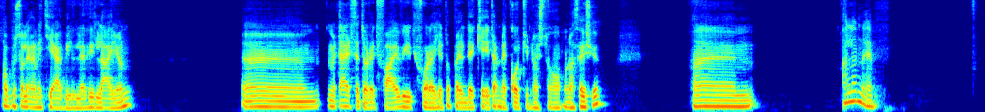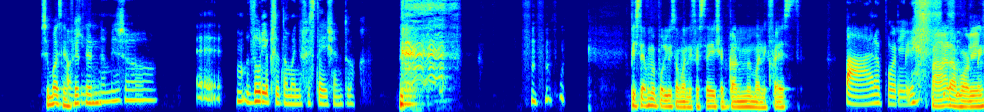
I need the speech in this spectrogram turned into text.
Όπως το λέγανε και οι Άγγλοι, δηλαδή Lion. Ε, μετά ήρθε το Red 5, γιατί φοράγε το 5 και ήταν κόκκινο στο μονοθέσιο. Ε, αλλά ναι. Sebastian Όχι, Vettel. νομίζω ε, δούλεψε το manifestation του. Πιστεύουμε πολύ στο manifestation, κάνουμε manifest. Πάρα πολύ. Πάρα πολύ.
